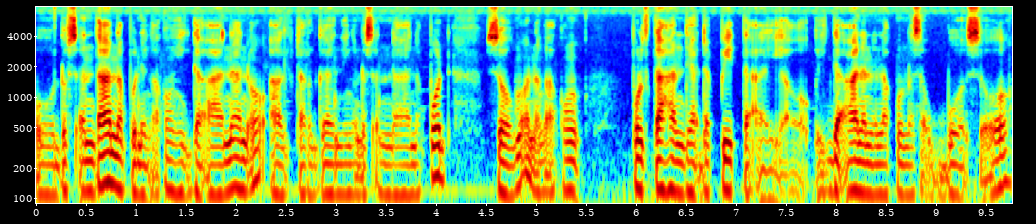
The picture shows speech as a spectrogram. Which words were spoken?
o dos andana po ning akong higdaanan o altar gani nga dos andana pod so mao nang akong pultahan diha dapita ay o, higdaanan na ako nasa ubos so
